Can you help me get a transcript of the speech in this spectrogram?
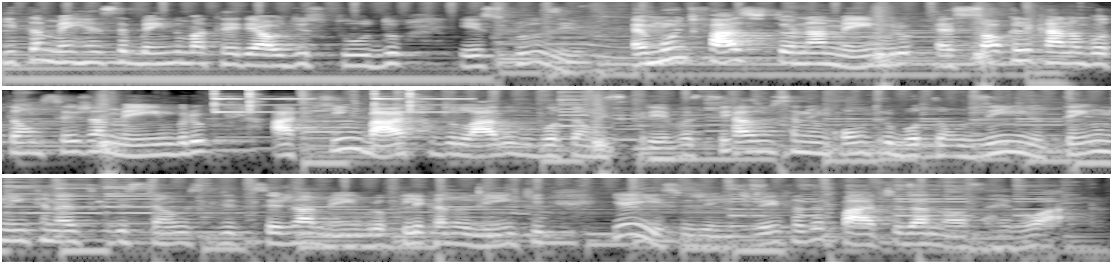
e também recebendo material de estudo exclusivo. É muito fácil se tornar membro, é só clicar no botão Seja Membro, aqui embaixo do lado do botão Inscreva-se. Caso você não encontre o botãozinho, tem um link na descrição escrito Seja Membro, clica no link e é isso, gente, vem fazer parte da nossa revoada.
